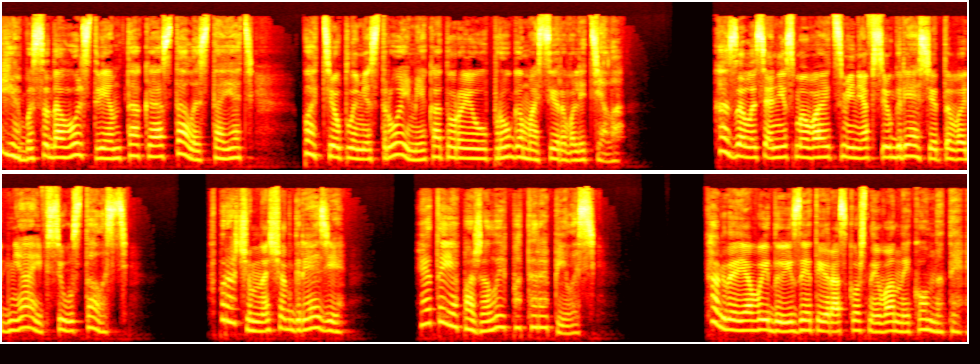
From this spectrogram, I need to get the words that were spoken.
Я бы с удовольствием так и осталась стоять под теплыми струями, которые упруго массировали тело. Казалось, они смывают с меня всю грязь этого дня и всю усталость. Впрочем, насчет грязи, это я, пожалуй, поторопилась. Когда я выйду из этой роскошной ванной комнаты,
